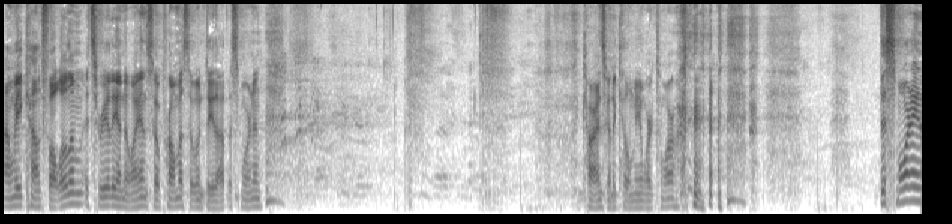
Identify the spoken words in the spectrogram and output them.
and we can't follow them. It's really annoying, so I promise I won't do that this morning. Karen's going to kill me at work tomorrow. this morning,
